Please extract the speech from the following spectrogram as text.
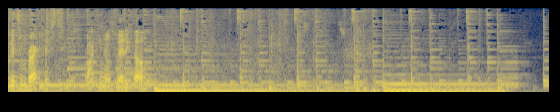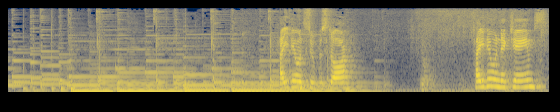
Go get some breakfast. Rocky knows where to go. How you doing, superstar? How you doing, Nick James?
